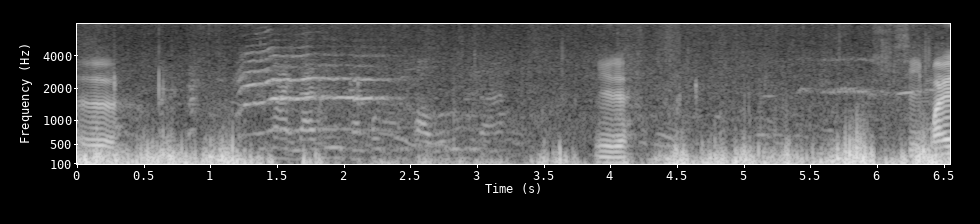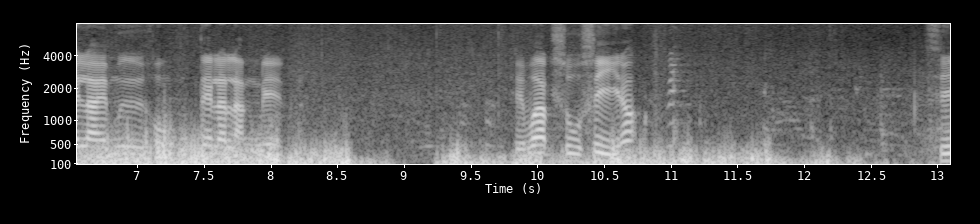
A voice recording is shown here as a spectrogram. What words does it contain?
เออนี่เขารู้นะนี่เลยสีไม้ลายมือของแต่ละหลังเนี่ยถือว่าสูสีเนาะสี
